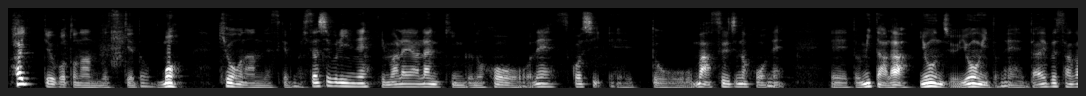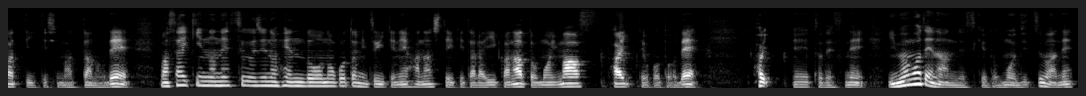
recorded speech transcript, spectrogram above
はい、ということなんですけども、今日なんですけども、久しぶりにね、ヒマラヤランキングの方をね、少し、えー、っと、まあ数字の方ね、えっ、と、見たら44位とね、だいぶ下がっていってしまったので、まあ、最近のね、数字の変動のことについてね、話していけたらいいかなと思います。はい、ということで、はい。えっ、ー、とですね、今までなんですけども、実はね、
